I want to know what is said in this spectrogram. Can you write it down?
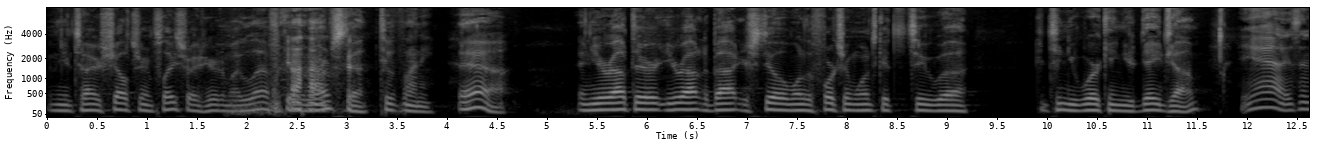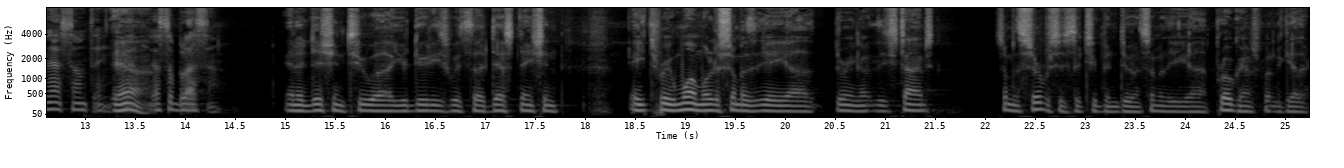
in the entire shelter in place right here to my left, Kevin Armstead. Too funny. Yeah, and you're out there. You're out and about. You're still one of the fortunate ones gets to uh, continue working your day job. Yeah, isn't that something? Yeah. That's a blessing. In addition to uh, your duties with uh, Destination Eight Three One, what are some of the uh, during these times? Some of the services that you've been doing, some of the uh, programs putting together.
